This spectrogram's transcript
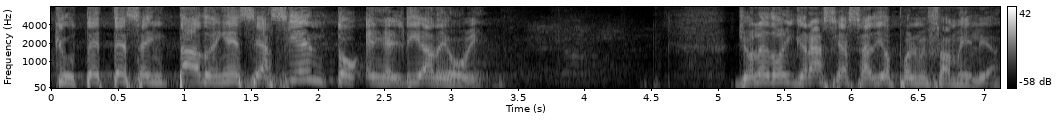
que usted esté sentado en ese asiento en el día de hoy. Yo le doy gracias a Dios por mi familia.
